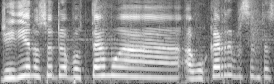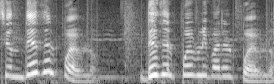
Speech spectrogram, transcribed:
Y hoy día nosotros apostamos a, a buscar representación desde el pueblo, desde el pueblo y para el pueblo.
